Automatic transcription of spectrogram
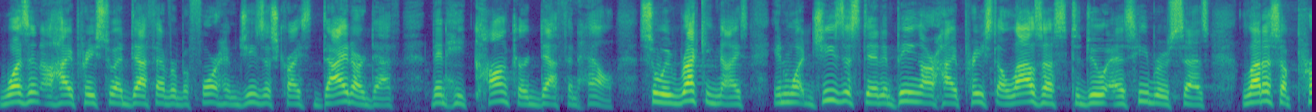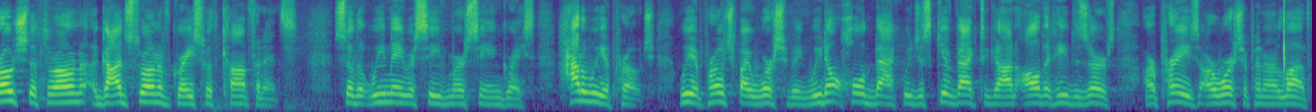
wasn't a high priest who had death ever before him. Jesus Christ died our death. Then he conquered death and hell. So we recognize in what Jesus did and being our high priest allows us to do as Hebrews says let us approach the throne, God's throne of grace with confidence so that we may receive mercy and grace. How do we approach? We approach by worshiping. We don't hold back. We just give back to God all that He deserves our praise, our worship, and our love.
